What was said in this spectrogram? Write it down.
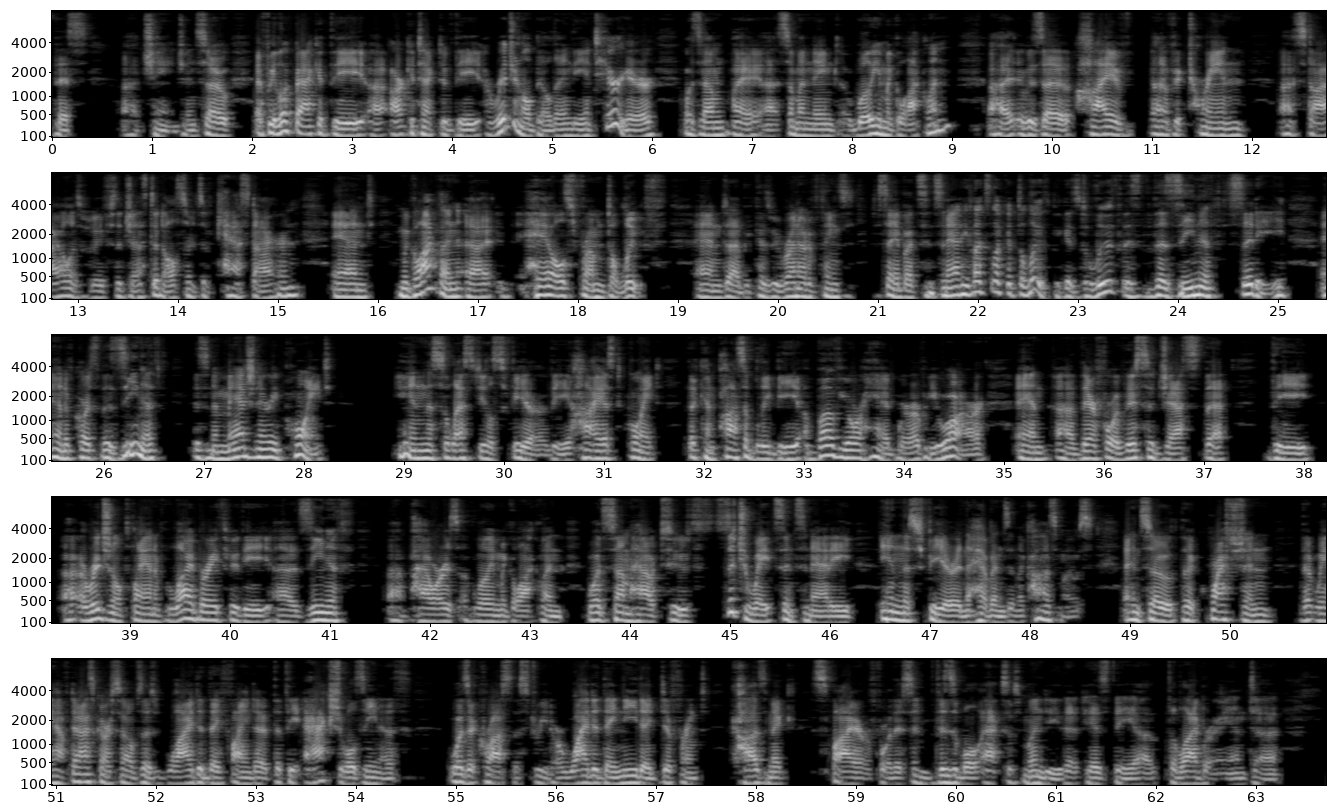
this uh, change. And so if we look back at the uh, architect of the original building, the interior was done by uh, someone named William McLaughlin. Uh, it was a high uh, Victorian uh, style, as we've suggested, all sorts of cast iron. And McLaughlin hails from Duluth. And because we run out of things to say about Cincinnati, let's look at Duluth because Duluth is the zenith city. And of course, the zenith is an imaginary point in the celestial sphere, the highest point that can possibly be above your head wherever you are. And uh, therefore, this suggests that the uh, original plan of the library through the uh, zenith uh, powers of William McLaughlin was somehow to situate Cincinnati in the sphere, in the heavens, in the cosmos. And so the question that we have to ask ourselves is why did they find out that the actual zenith was across the street, or why did they need a different cosmic spire for this invisible axis mundi that is the uh, the library. And uh,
